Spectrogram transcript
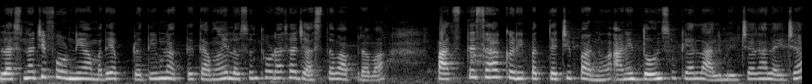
लसणाची फोडणी यामध्ये अप्रतिम लागते त्यामुळे लसूण थोडासा जास्त वापरावा. पाच ते सहा कढीपत्त्याची पानं आणि दोन सुक्या लाल मिरच्या घालायच्या.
